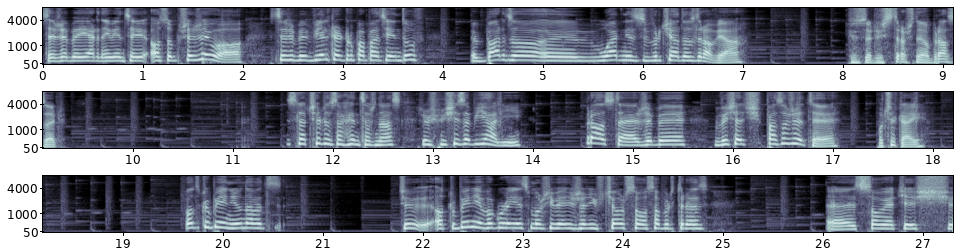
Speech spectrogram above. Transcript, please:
Chcę, żeby jak najwięcej osób przeżyło. Chcę, żeby wielka grupa pacjentów bardzo e, ładnie zwróciła do zdrowia. To jest jakiś straszny obrazek. Dlaczego zachęcasz nas, żebyśmy się zabijali? Proste, żeby wysiać pasożyty. Poczekaj. W odkupieniu nawet... Czy odrobienie w ogóle jest możliwe, jeżeli wciąż są osoby, które e, są jakieś, e,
